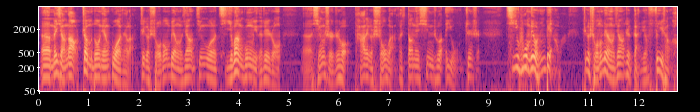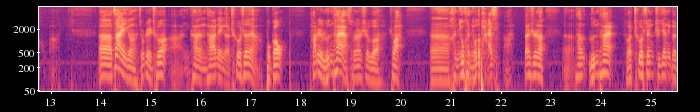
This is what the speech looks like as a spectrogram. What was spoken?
呃，没想到这么多年过去了，这个手动变速箱经过了几万公里的这种呃行驶之后，它这个手感和当年新车，哎呦，真是几乎没有什么变化。这个手动变速箱，这个感觉非常好啊。呃，再一个呢，就是这车啊，你看它这个车身啊不高，它这轮胎啊虽然是个是吧，呃，很牛很牛的牌子啊，但是呢，呃，它轮胎和车身之间这个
